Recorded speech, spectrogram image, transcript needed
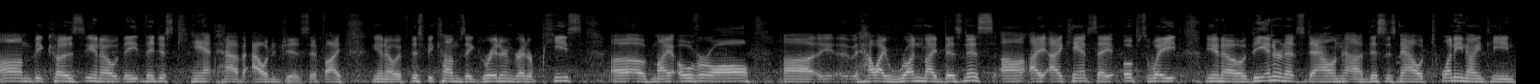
um, because you know they, they just can't have outages. If I, you know, if this becomes a greater and greater piece uh, of my overall, uh, how I run my business, uh, I, I can't say, oops, wait, you know, the internet's down, uh, this is now 2019,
